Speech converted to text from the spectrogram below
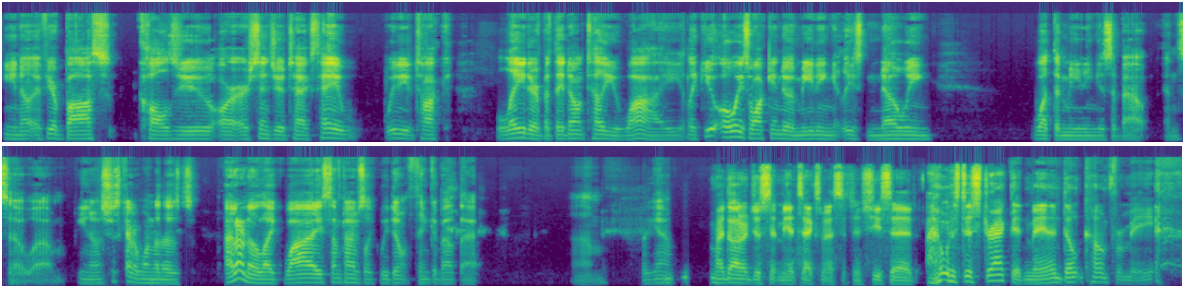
you know, if your boss calls you or, or sends you a text, hey, we need to talk later, but they don't tell you why. Like you always walk into a meeting at least knowing what the meeting is about, and so um, you know, it's just kind of one of those. I don't know, like why sometimes like we don't think about that. Um, but yeah. my daughter just sent me a text message and she said, I was distracted, man. Don't come for me.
